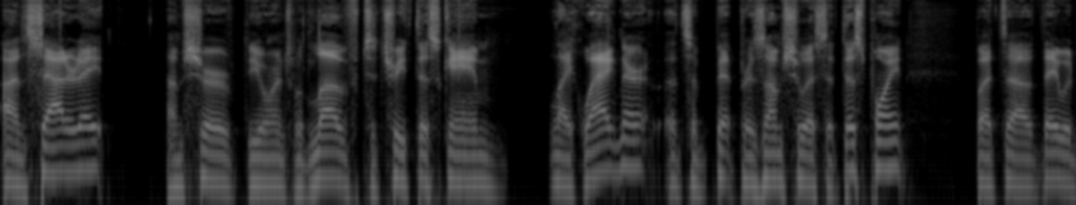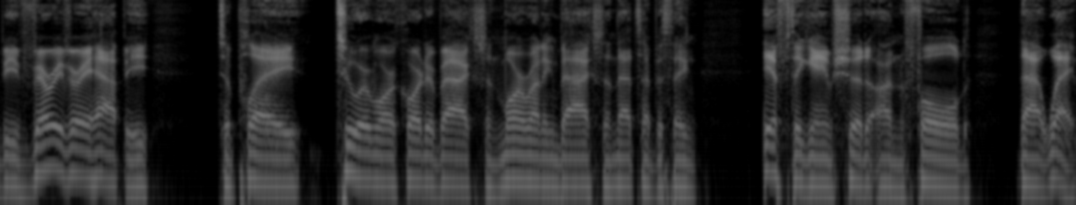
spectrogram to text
on Saturday. I'm sure the Orange would love to treat this game like Wagner. It's a bit presumptuous at this point, but uh, they would be very, very happy to play two or more quarterbacks and more running backs and that type of thing if the game should unfold that way.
